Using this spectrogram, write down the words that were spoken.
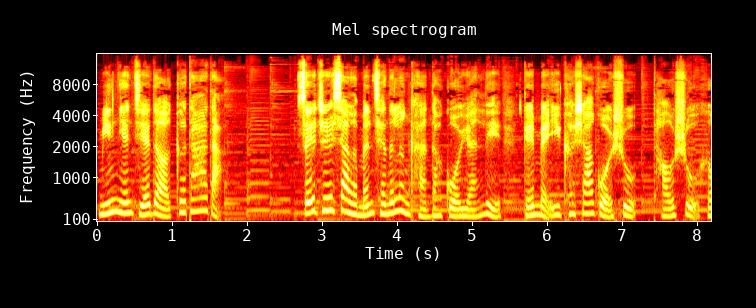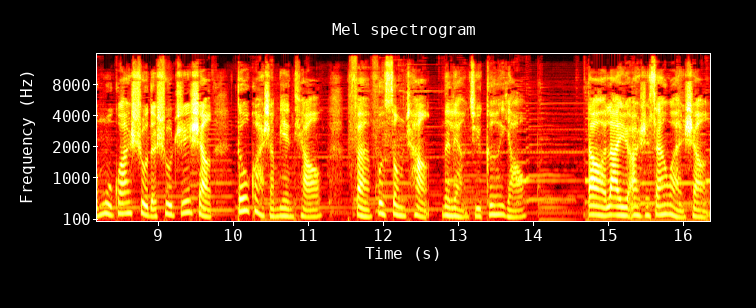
明年结的疙瘩瘩。随之下了门前的愣坎到果园里，给每一棵沙果树、桃树和木瓜树的树枝上都挂上面条，反复诵唱那两句歌谣。到腊月二十三晚上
